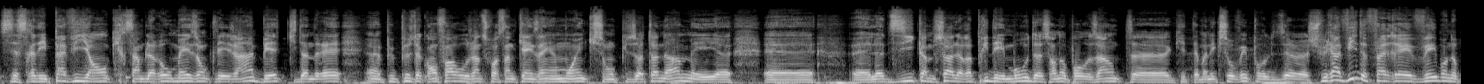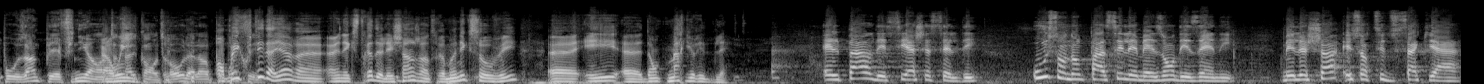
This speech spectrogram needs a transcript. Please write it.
ce serait des pavillons qui ressembleraient aux maisons que les gens habitent, qui donneraient un peu plus de confort aux gens de 75 ans et moins qui sont plus autonomes. Et euh, euh, elle a dit comme ça, elle a repris des mots de son opposante, qui était Monique Sauvé, pour lui dire, je suis ravi de faire rêver mon opposante, puis elle finit en Ah total oui. contrôle. Alors, On peut écouter d'ailleurs un, un extrait de l'échange entre Monique Sauvé euh, et euh, donc Marguerite Blais. Elle parle des CHSLD. Où sont donc passées les maisons des aînés? Mais le chat est sorti du sac hier.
